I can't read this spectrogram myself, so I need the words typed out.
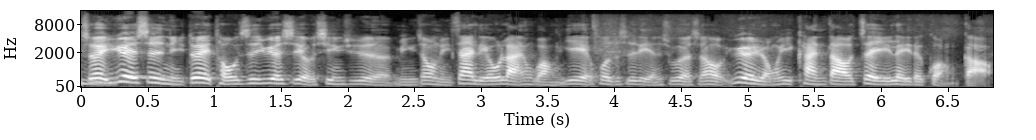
所以，越是你对投资越是有兴趣的民众，你在浏览网页或者是脸书的时候，越容易看到这一类的广告。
